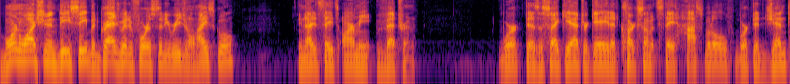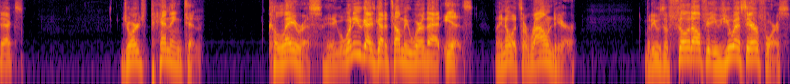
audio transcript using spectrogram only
Born Washington, D.C., but graduated Forest City Regional High School. United States Army veteran. Worked as a psychiatric aide at Clark Summit State Hospital. Worked at Gentex. George Pennington, Kelayres. One of you guys got to tell me where that is. I know it's around here. But he was a Philadelphia, he was U.S. Air Force,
